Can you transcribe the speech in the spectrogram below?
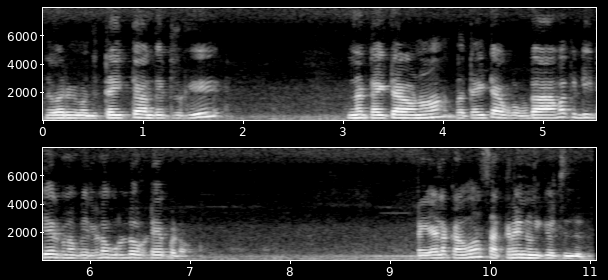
இந்த மாதிரி கொஞ்சம் டைட்டாக வந்துகிட்ருக்கு. இன்னும் டைட்டாக ஆகணும். இப்போ டைட்டாக விடாமல் கிண்டிக்கிட்டே இருக்கணும். அப்படி இல்லைன்னா உருண்டை உருண்டையாக போயிடும். ஏலக்காவும் சர்க்கரையும் நுணுக்கி வச்சுருந்தது.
